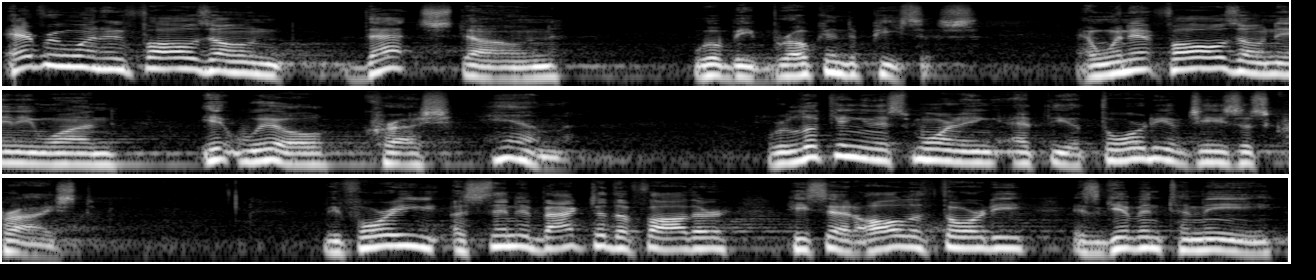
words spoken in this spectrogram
Everyone who falls on that stone will be broken to pieces. And when it falls on anyone, it will crush him. We're looking this morning at the authority of Jesus Christ. Before he ascended back to the Father, he said, All authority is given to me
